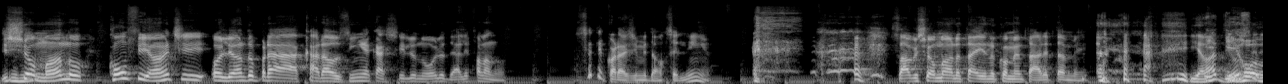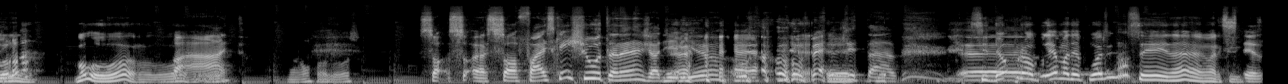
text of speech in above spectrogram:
de Uhum. Showmano confiante, olhando pra Carolzinha Castilho no olho dela e falando: Você tem coragem de me dar um selinho? Salve, Showmano, tá aí no comentário também. E ela E- deu. e rolou? Rolou, rolou. Ah, rolou. Não, rolou. Só, só, é, só faz quem chuta, né? Já diria o, o velho ditado. Se deu problema depois, eu não sei, né, Marquinhos? Ex-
